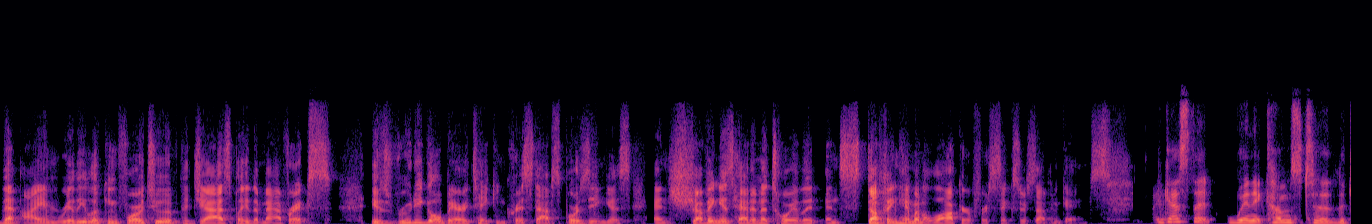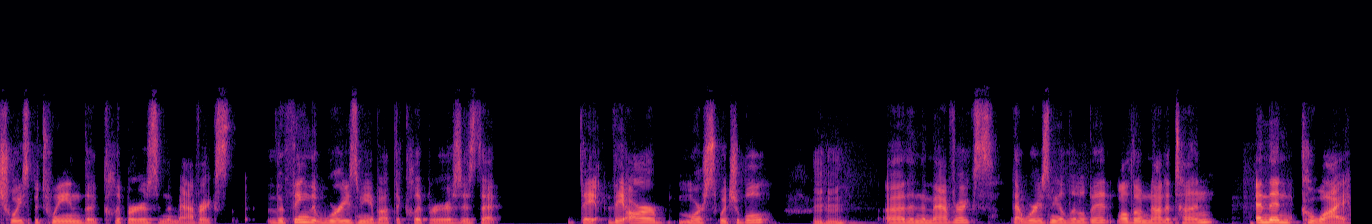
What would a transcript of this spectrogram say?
that I am really looking forward to if the Jazz play the Mavericks is Rudy Gobert taking Kristaps Porzingis and shoving his head in a toilet and stuffing him in a locker for six or seven games. I guess that when it comes to the choice between the Clippers and the Mavericks, the thing that worries me about the Clippers is that they they are more switchable Mhm. uh, than the Mavericks. That worries me a little bit, although not a ton. And then Kawhi.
